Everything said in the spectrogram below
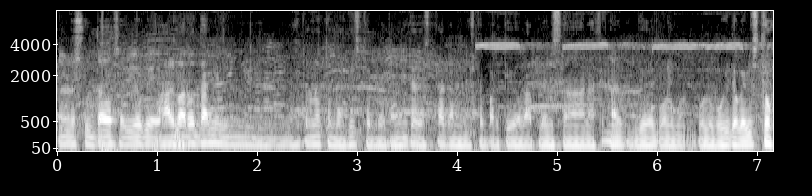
el resultado se vio que... Álvaro también, nosotros no te hemos visto, pero también te destacan en este partido la prensa nacional. Yo, por lo, por lo poquito que he visto,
